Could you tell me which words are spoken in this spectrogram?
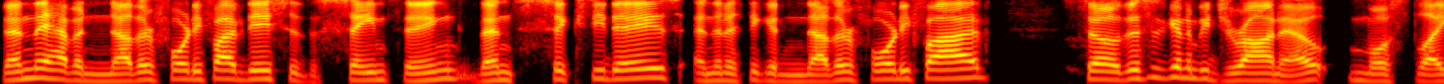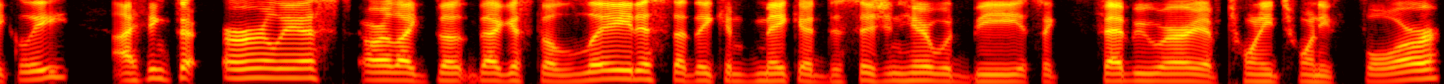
Then they have another 45 days to the same thing, then 60 days, and then I think another 45. So this is going to be drawn out most likely. I think the earliest or like the, I guess the latest that they can make a decision here would be it's like February of 2024.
